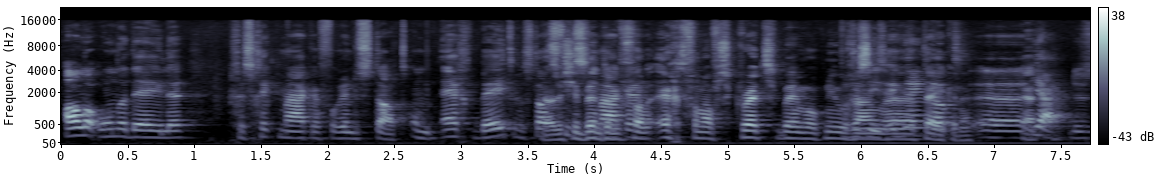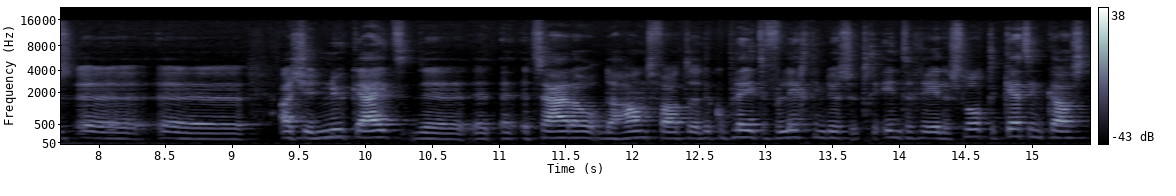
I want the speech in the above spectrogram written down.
alle onderdelen geschikt maken voor in de stad. Om echt betere stadsfietsen te maken. Dus je bent van echt vanaf scratch ben je opnieuw Precies, gaan ik denk tekenen. Dat, ja. ja. dus als je nu kijkt, de, het, het, zadel, de handvatten, de complete verlichting, dus het geïntegreerde slot, de kettingkast.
